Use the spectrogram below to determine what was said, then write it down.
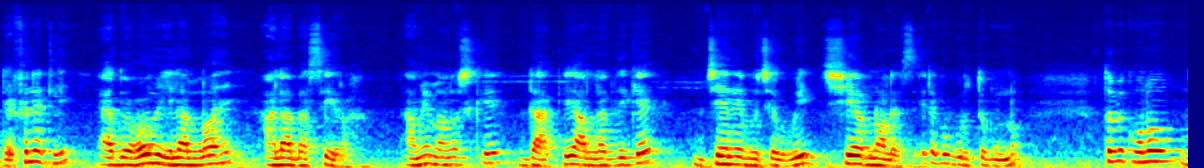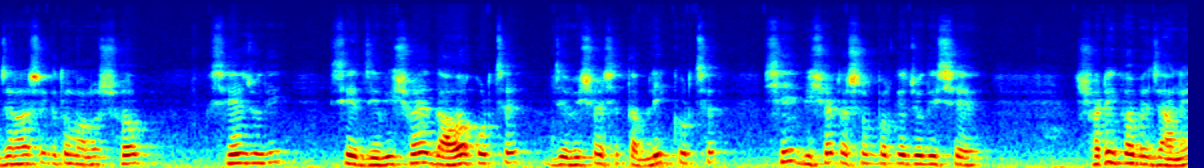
ডেফিনেটলি আদউ ইলাল্লাহি আলা বাসিরা। আমি মানুষকে ডাকি আল্লাহর দিকে জেনে বুঝে উইথ শেয়ার নলেজ এটা খুব গুরুত্বপূর্ণ। তবে কোনো জেনারেল শিক্ষিত মানুষ হোক, সে যদি সে যে বিষয়ে দাওয়া করছে, যে বিষয়ে সে তাবলিগ করছে, সেই বিষয়টা সম্পর্কে যদি সে সঠিকভাবে জানে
